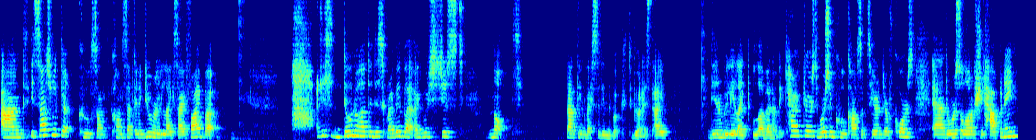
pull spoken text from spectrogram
And it sounds like a cool some concept and I do really like sci-fi, but I just don't know how to describe it, but I was just not that invested in the book, to be honest. I didn't really like love any of the characters. There were some cool concepts here and there, of course, and there was a lot of shit happening.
